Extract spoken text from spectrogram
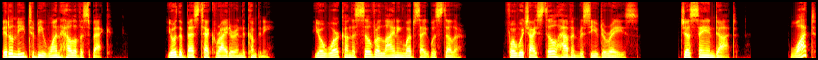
It'll need to be one hell of a spec. You're the best tech writer in the company. Your work on the Silver Lining website was stellar. For which I still haven't received a raise. Just saying. Dot. What?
